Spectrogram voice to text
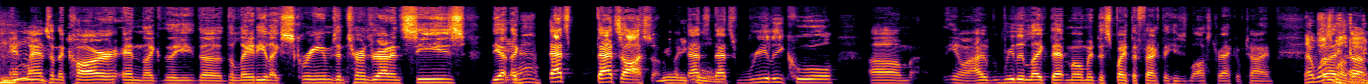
and lands on the car, and like the the the lady like screams and turns around and sees the like that's that's awesome. Really like, that's cool. that's really cool. Um, you know, I really like that moment, despite the fact that he's lost track of time That was But, well uh,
